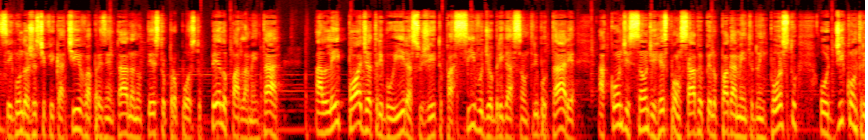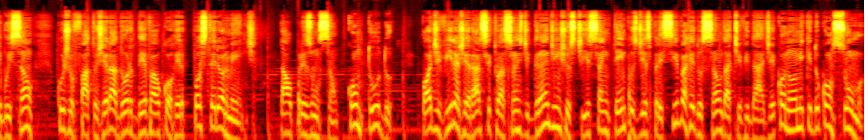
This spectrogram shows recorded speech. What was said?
Segundo a justificativa apresentada no texto proposto pelo parlamentar, a lei pode atribuir a sujeito passivo de obrigação tributária a condição de responsável pelo pagamento do imposto ou de contribuição cujo fato gerador deva ocorrer posteriormente. Tal presunção, contudo, pode vir a gerar situações de grande injustiça em tempos de expressiva redução da atividade econômica e do consumo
